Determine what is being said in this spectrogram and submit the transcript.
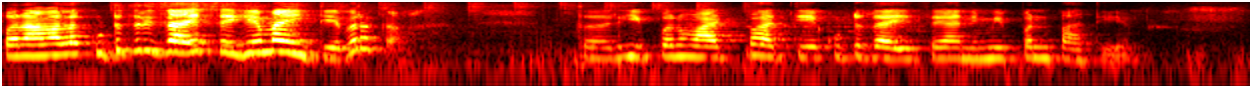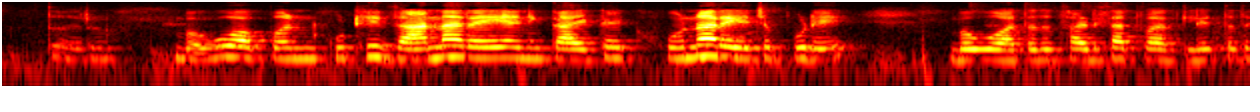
पण आम्हाला कुठंतरी जायचं आहे हे माहिती आहे बरं का. तर ही पण वाट पाहतीये कुठं जायचं आहे आणि मी पण पाहतीये. तर बघू आपण कुठे जाणार आहे आणि काय काय होणार आहे याच्यापुढे. बघू आता तर साडेसात वाजले तर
